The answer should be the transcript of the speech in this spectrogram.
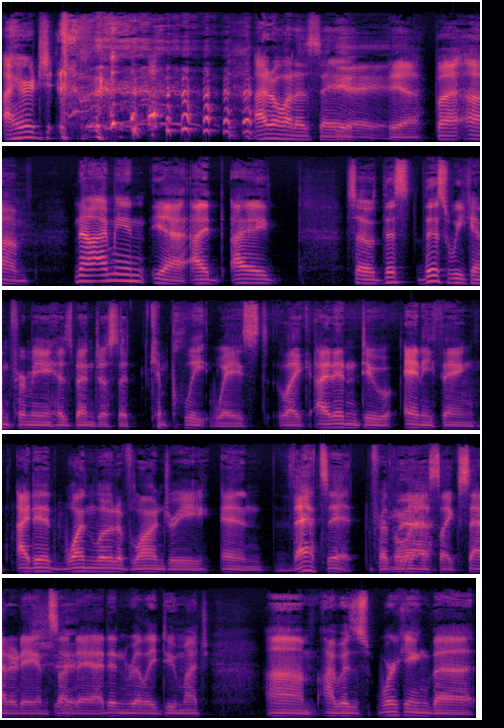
I heard you. I don't want to say Yeah, it. yeah, yeah. But um no, I mean, yeah, I I so this this weekend for me has been just a complete waste. Like I didn't do anything. I did one load of laundry and that's it for the Yeah. last like Saturday and Sunday. I didn't really do much. Um I was working the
